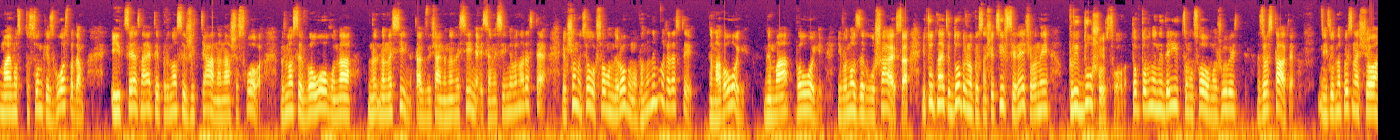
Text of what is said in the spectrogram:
маємо стосунки з Господом. І це, знаєте, приносить життя на наше слово, приносить вологу на, на, на насіння, так, звичайно, на насіння, і це насіння воно росте. Якщо ми цього всього не робимо, воно не може рости. Нема вологи. Нема вологи. І воно заглушається. І тут, знаєте, добре написано, що ці всі речі вони придушують слово. Тобто воно не дає цьому слову можливість зростати. І тут написано, що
